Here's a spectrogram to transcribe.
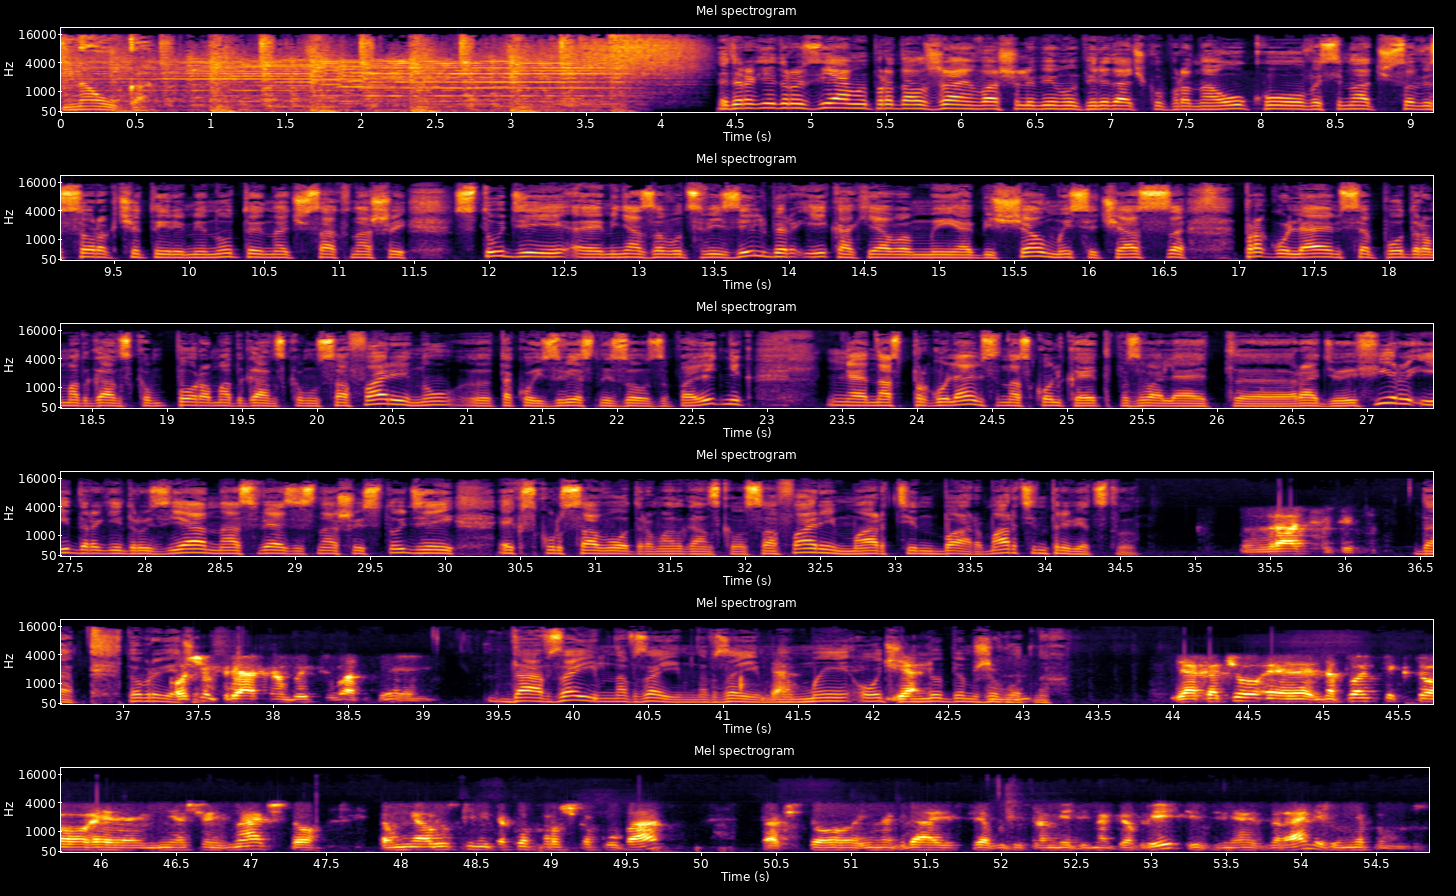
Наука. Дорогие друзья, мы продолжаем вашу любимую передачку про науку. 18 часов и 44 минуты на часах в нашей студии. Э, меня зовут Свизильбер, и, как я вам и обещал, мы сейчас прогуляемся под Рамадганском, по Рамадганскому сафари. Ну, э, такой известный зоозаповедник. Э, нас прогуляемся, насколько это позволяет радиоэфир. И, дорогие друзья, на связи с нашей студией экскурсовод Рамадганского сафари Мартин Бар. Мартин, привет приветствую. Здравствуйте. Да, добрый вечер. Очень приятно быть у вас. Да, взаимно, взаимно, взаимно. Да. Мы очень Я... любим животных. Я хочу э, дополнить, кто э, меня еще не знает, что у меня русский не такой хороший, как у вас. Так что иногда, если я буду там медленно говорить, извиняюсь заранее, вы мне поможете.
